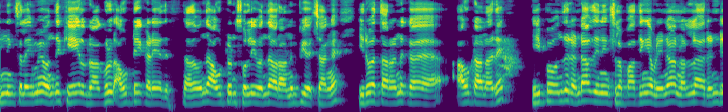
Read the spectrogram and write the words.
இன்னிங்ஸ்லையுமே வந்து கேஎல் ராகுல் அவுட்டே கிடையாது. அதை வந்து அவுட்டுன்னு சொல்லி வந்து அவர் அனுப்பி வச்சாங்க. இருபத்தாறு ரன்னு அவுட் ஆனார். இப்போ வந்து ரெண்டாவது இன்னிங்ஸில் பார்த்தீங்க அப்படின்னா நல்ல ரெண்டு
